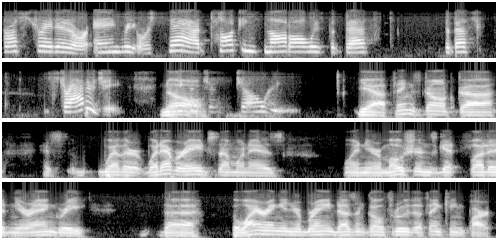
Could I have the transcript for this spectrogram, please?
frustrated or angry or sad, talking's not always the best the best strategy. No. Even just showing. Yeah, things don't. Uh, as whether whatever age someone is, when your emotions get flooded and you're angry, the the wiring in your brain doesn't go through the thinking part.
